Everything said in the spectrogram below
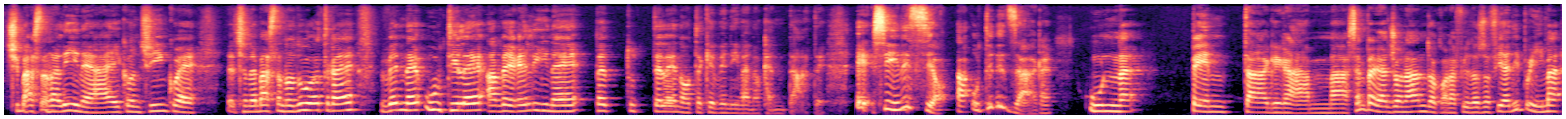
ci basta una linea e con cinque eh, ce ne bastano due o tre, venne utile avere linee per tutte le note che venivano cantate. E si iniziò a utilizzare un pentagramma, sempre ragionando con la filosofia di prima,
